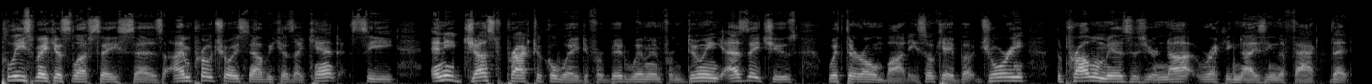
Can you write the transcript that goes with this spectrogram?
Police Make Us Less Safe says, I'm pro choice now because I can't see any just practical way to forbid women from doing as they choose with their own bodies. Okay, but Jory, the problem is is you're not recognizing the fact that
